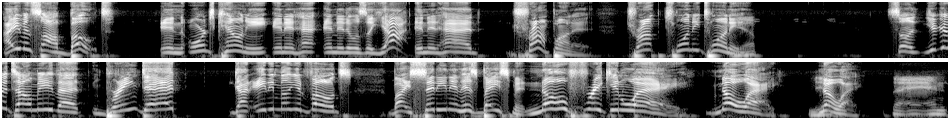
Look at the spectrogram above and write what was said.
I even saw a boat in Orange County, and it had and it was a yacht, and it had Trump on it. Trump 2020. Yep. So you're gonna tell me that Brain Dead got 80 million votes by sitting in his basement? No freaking way. No way. No way. And,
